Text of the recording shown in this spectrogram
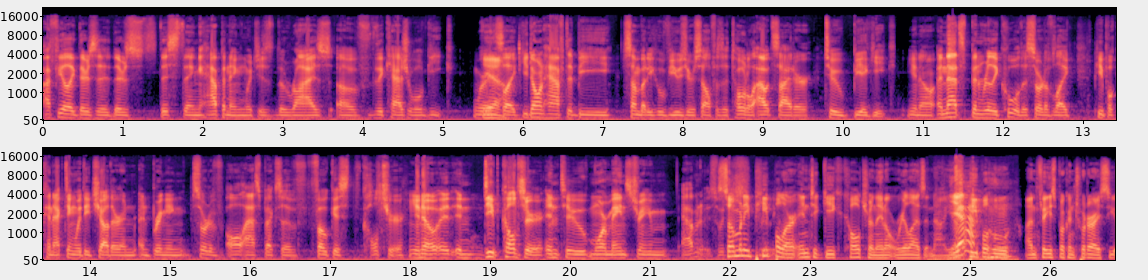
I feel like there's a there's this thing happening, which is the rise of the casual geek, where it's like you don't have to be somebody who views yourself as a total outsider to be a geek, you know. And that's been really cool. to sort of like people connecting with each other and, and bringing sort of all aspects of focused culture, you know, in, in deep culture into more mainstream avenues. which so is many really people cool. are into geek culture and they don't realize it now. You Yeah. have people who on Facebook and Twitter I see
